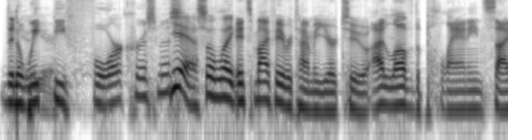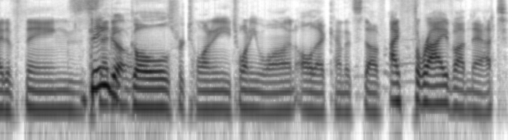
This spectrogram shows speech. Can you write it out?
the, The new week year. before Christmas? Yeah, so like It's my favorite time of year too. I love the planning side of things, Bingo. setting goals for 2021, all that kind of stuff. I thrive on that.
